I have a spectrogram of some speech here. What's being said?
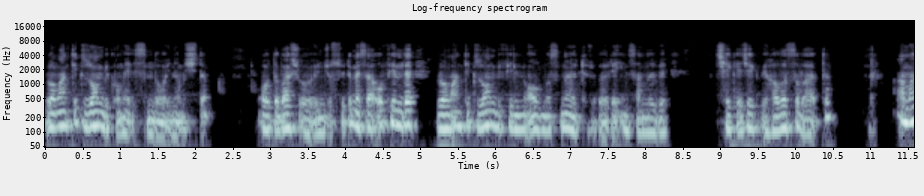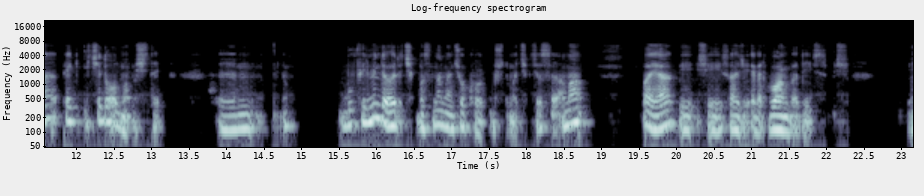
romantik zombi komedisinde oynamıştı. Orada baş oyuncusuydu. Mesela o filmde romantik zombi filmi olmasına ötürü böyle insanları bir çekecek bir havası vardı. Ama pek içi de olmamıştı. Ee, bu filmin de öyle çıkmasından ben çok korkmuştum açıkçası ama bayağı bir şeyi sadece evet Warm Bodies'miş ee,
